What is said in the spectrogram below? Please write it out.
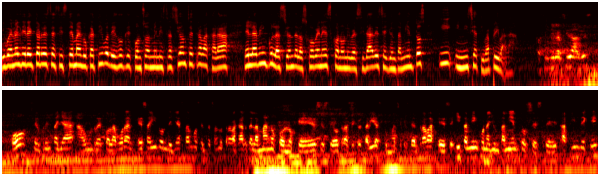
Y bueno, el director de este sistema educativo dijo que con su administración se trabajará en la vinculación de los jóvenes con universidades y ayuntamientos y iniciativa privada. Las universidades o se enfrenta ya a un reto laboral. Es ahí donde ya estamos empezando a trabajar de la mano con lo que es este, otras secretarías, como la Secretaría del Trabajo, este, y también con ayuntamientos, este, a fin de que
